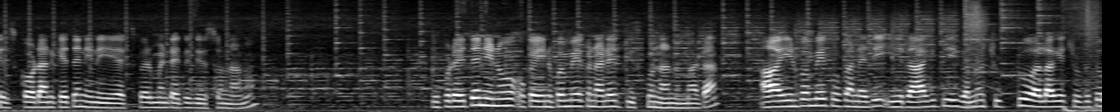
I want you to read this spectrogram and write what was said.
తెలుసుకోవడానికైతే నేను ఈ ఎక్స్పెరిమెంట్ అయితే చేస్తున్నాను. ఇప్పుడైతే నేను ఒక ఇనుప మేకను అనేది తీసుకున్నాను అనమాట ఆ ఇనుప మేకు అనేది ఈ రాగి తీగను చుట్టూ అలాగే చుడుతూ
